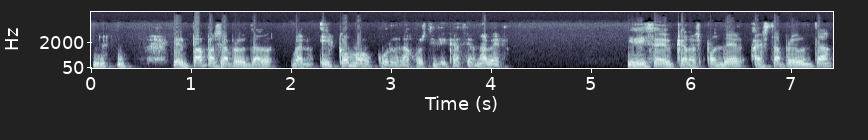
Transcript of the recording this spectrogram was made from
el Papa se ha preguntado, bueno, ¿y cómo ocurre la justificación? A ver. Y dice él que responder a esta pregunta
